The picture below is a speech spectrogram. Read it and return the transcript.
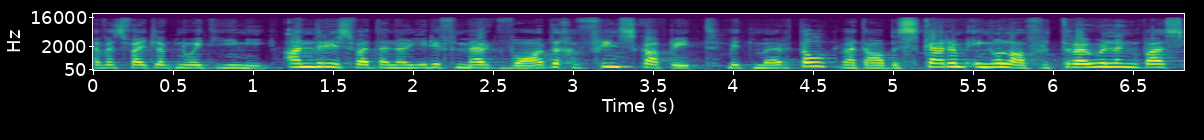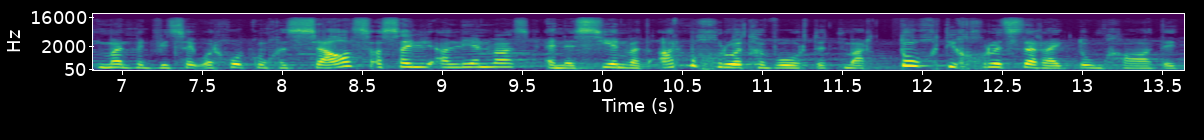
Hy was feitelik nooit hier nie. Andries wat dan nou hierdie vermerkwaardige vriendskap het met Myrtle wat haar beskermengel, haar vertroueling was, iemand met wie sy oor God kon gesels as sy alleen was en 'n seun wat arm groot geword het, maar tog die grootste rykdom gehad het,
